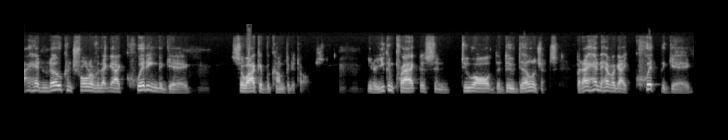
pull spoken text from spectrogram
I had no control over that guy quitting the gig Mhm, so I could become the guitarist. mhm. You know, you can practice and do all the due diligence, but I had to have a guy quit the gig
